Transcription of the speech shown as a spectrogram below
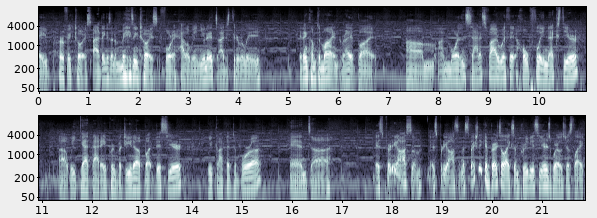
a perfect choice. I think it's an amazing choice for a Halloween unit. I just didn't really, it didn't come to mind, right? But um, I'm more than satisfied with it. Hopefully next year uh, we get that Apron Vegeta, but this year we got the Dabura, and uh, it's pretty awesome. It's pretty awesome, especially compared to like some previous years where it was just like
